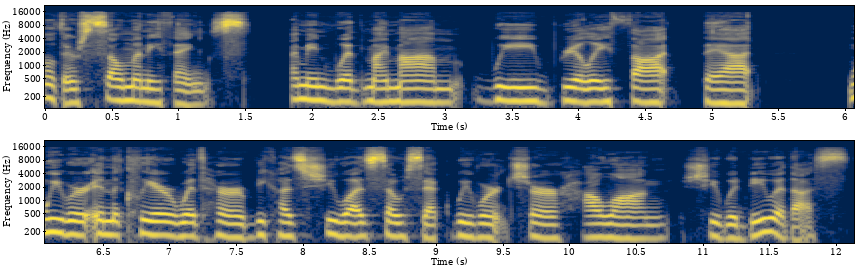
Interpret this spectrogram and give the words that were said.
Oh, there's so many things. I mean, with my mom, we really thought that we were in the clear with her because she was so sick. We weren't sure how long she would be with us.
